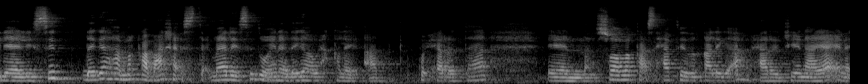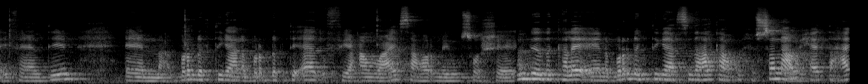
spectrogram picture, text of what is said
ilaalisid. Dhagaha markaa bahasha isticmaalaysid waa inaad dhagaha wax kale aad ku xirataa soo marka asxaabteeda qaliga ah waxaa rajeynayaa inay fahanteen productigaana producti aada u fiican waaye saa horena igu soo sheegay mideeda kale productigan sida halkaan ku xusana waxay tahay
